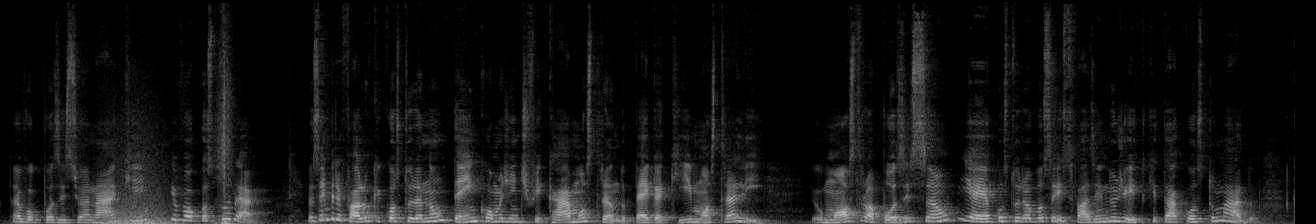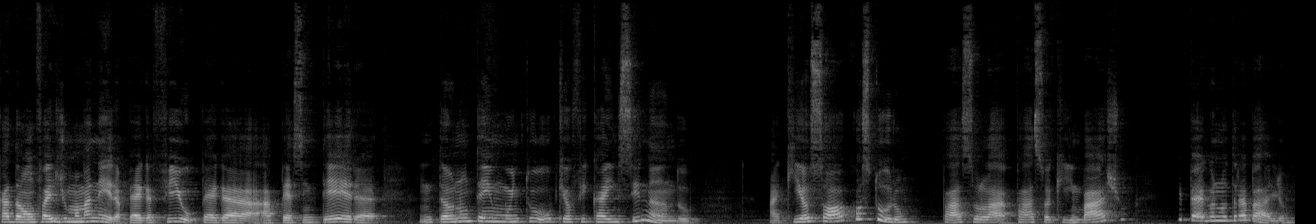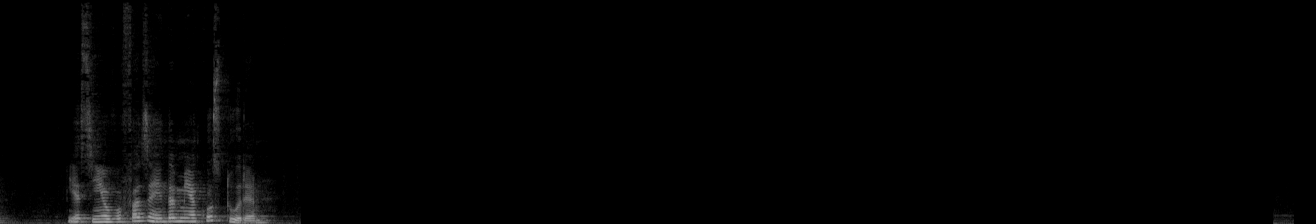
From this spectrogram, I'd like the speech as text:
Então, eu vou posicionar aqui e vou costurar. Eu sempre falo que costura não tem como a gente ficar mostrando. Pega aqui e mostra ali. Eu mostro a posição e aí a costura vocês fazem do jeito que tá acostumado. Cada um faz de uma maneira, pega fio, pega a peça inteira, então não tem muito o que eu ficar ensinando. Aqui eu só costuro, passo lá, passo aqui embaixo e pego no trabalho. E assim eu vou fazendo a minha costura.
